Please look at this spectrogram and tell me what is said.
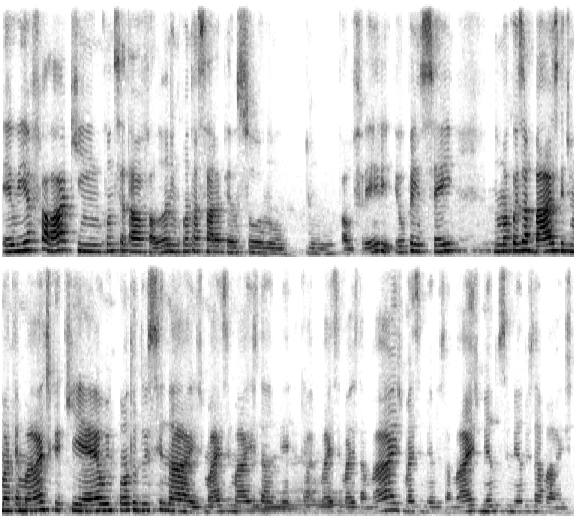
Eu ia falar que enquanto você estava falando, enquanto a Sara pensou no, no Paulo Freire, eu pensei numa coisa básica de matemática que é o encontro dos sinais, mais e mais dá, mais e mais dá mais, mais e menos dá mais, menos e menos dá mais.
